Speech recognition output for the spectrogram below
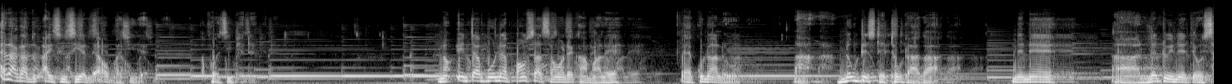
အဲ့ဒါကသူ ICC ရဲ့လက်အောက်မှာရှိတဲ့အဖွဲ့အစည်းဖြစ်တယ်နော်အင်တာပိုနဲ့ပေါင်းဆက်ဆောင်ရတဲ့ခါမှာလဲအဲခုနလိုအာ notice တွေထုတ်တာကနည်းနည်းအာလက်တွေ့နဲ့ကျွန်တော်စ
